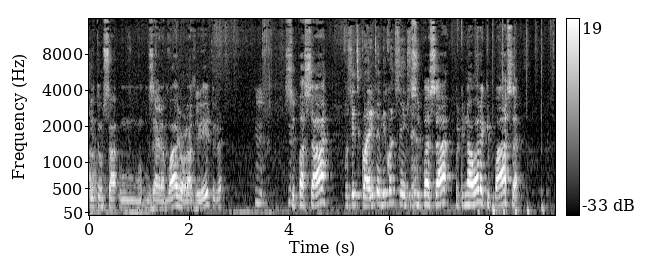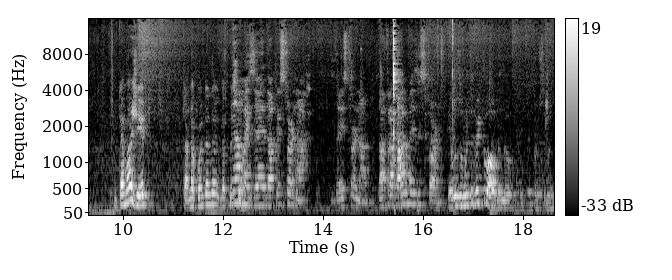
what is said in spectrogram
digita um, um, um zero a mais ao lado direito, né? Se passar, Você de 40 é 1.400, se né? passar, porque na hora que passa, não tem mais jeito. Está na conta da, da pessoa. Não, mas é, dá pra estornar. Isso daí é estornável. Dá trabalho, mas estorna. Eu uso muito virtual no meu Seguro.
